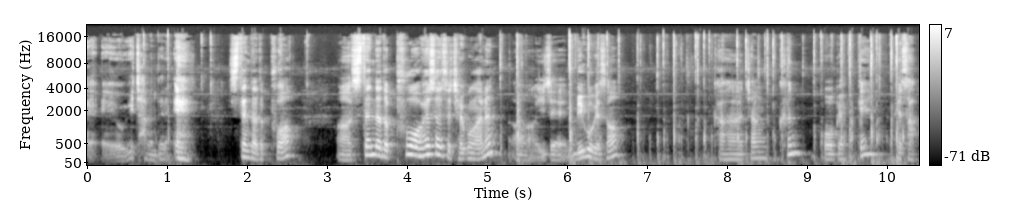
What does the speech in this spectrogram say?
에, 에, 여기 잘 안 되네. 에, 스탠다드 푸어. 어, 스탠다드 푸어 회사에서 제공하는 어, 이제 미국에서 가장 큰 500개 회사.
